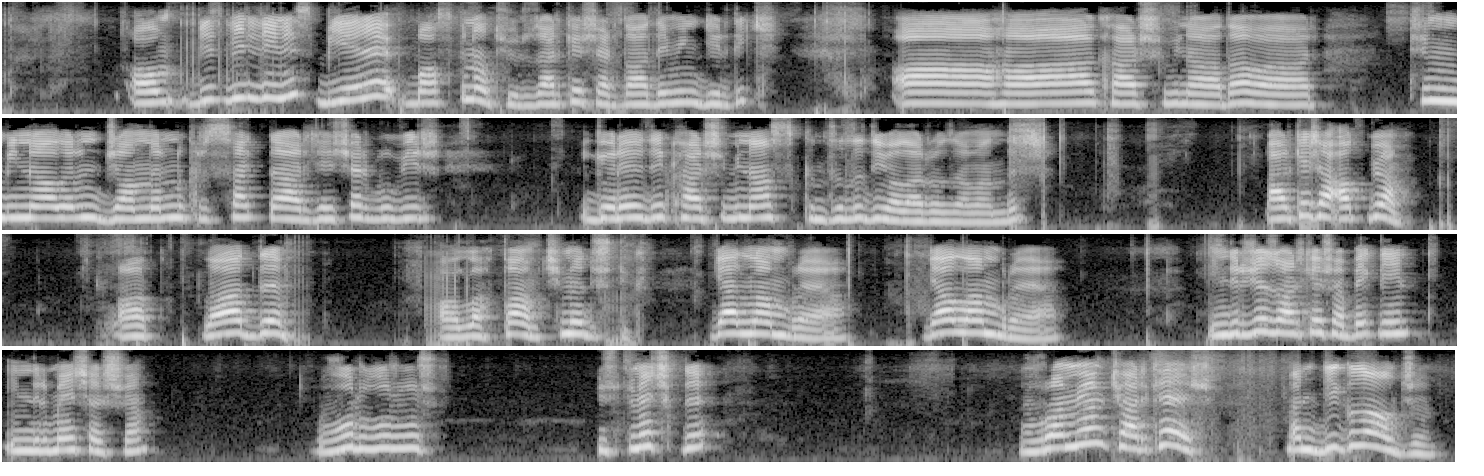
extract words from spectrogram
Biz bildiğiniz bir yere baskın atıyoruz arkadaşlar. Daha demin girdik. Aha karşı binada var. Tüm binaların camlarını kırsak da arkadaşlar bu bir görevdir. Karşı bina sıkıntılı diyorlar o zamandır. Arkadaşlar atlıyorum. Atladım. Allah tamam çime düştük. Gel lan buraya. Gel lan buraya. İndireceğiz arkadaşlar bekleyin. İndirmeye çalışacağım. Vur vur vur. Üstüne çıktı. Vuramıyorum ki arkadaş. Ben Deagle alacağım.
